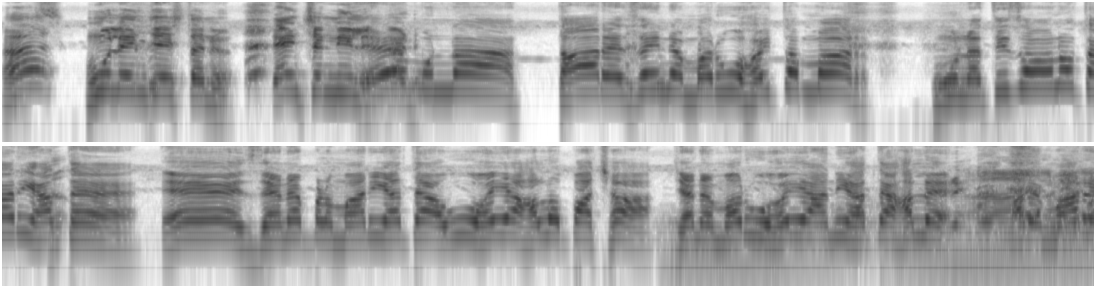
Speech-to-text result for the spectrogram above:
હા? હું લઈને જઈશ તને. ટેન્શન નહીં લે. એ મુન્ના તારે જઈને મરવું હોય તો મર. હું નથી જવાનો તારી હાથે. એ જેને પણ મારી હાથે આવવું હોય હાલો પાછા. જેને મરવું હોય આની હાથે હાલે. અરે મારે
